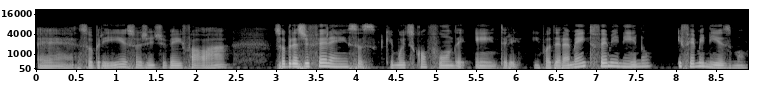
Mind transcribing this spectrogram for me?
é, sobre isso, a gente veio falar sobre as diferenças que muitos confundem entre empoderamento feminino e feminismo.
